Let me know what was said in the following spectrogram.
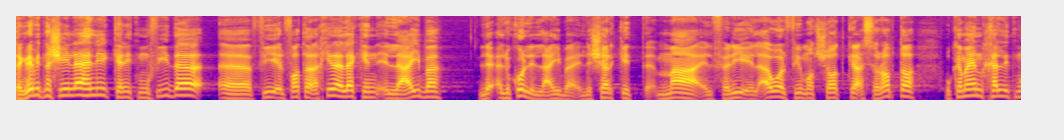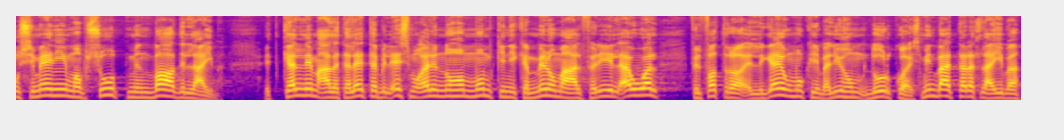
تجربة ناشئين الأهلي كانت مفيدة آه، في الفترة الأخيرة لكن اللعيبة لكل اللعيبة اللي شاركت مع الفريق الأول في ماتشات كأس رابطة وكمان خلت موسيماني مبسوط من بعض اللعيبة. اتكلم على ثلاثة بالاسم وقال إنهم ممكن يكملوا مع الفريق الأول في الفترة اللي جاية وممكن يبقى ليهم دور كويس. مين بقى الثلاث لعيبة؟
